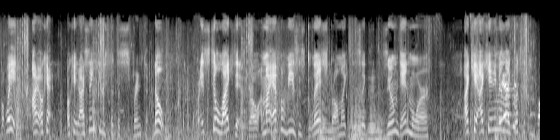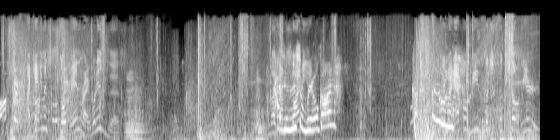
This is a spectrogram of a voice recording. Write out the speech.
but wait, I okay, okay. I think you said the sprint. No, but it's still like this, bro. My FOV is this glitch, bro. I'm like, it's like zoomed in more. I can't, I can't even like, what's the, I can't even scope in right. What is this? I'm like, Guys, is this a real gun? My FOVs look, look so weird.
